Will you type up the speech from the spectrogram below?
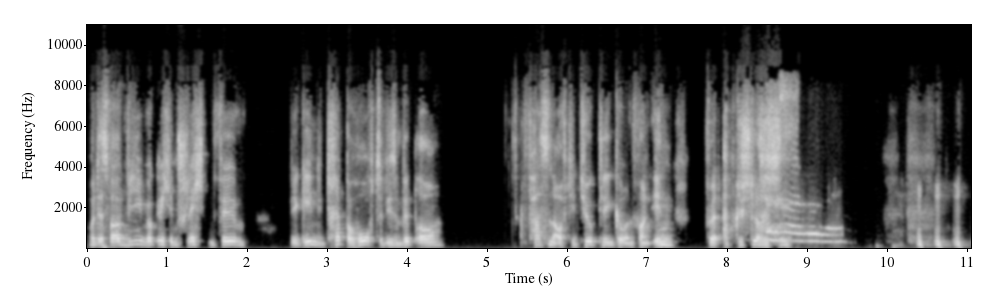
Und es war wie wirklich im schlechten Film. Wir gehen die Treppe hoch zu diesem VIP-Raum, fassen auf die Türklinke und von innen wird abgeschlossen.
